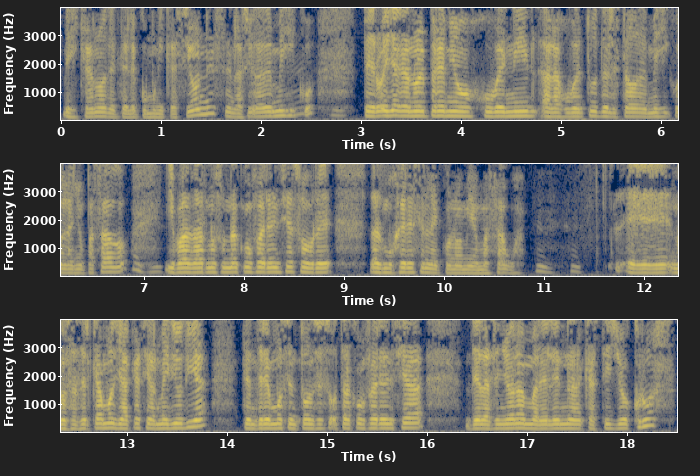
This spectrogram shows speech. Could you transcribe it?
Mexicano de Telecomunicaciones en la Ciudad de México, pero ella ganó el premio juvenil a la juventud del Estado de México el año pasado y va a darnos una conferencia sobre las mujeres en la economía Mazagua. Eh, nos acercamos ya casi al mediodía, tendremos entonces otra conferencia de la señora Marilena Castillo Cruz,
